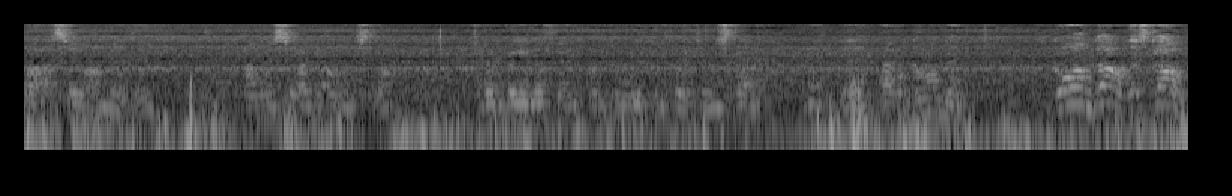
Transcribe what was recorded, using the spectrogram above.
Well, I'll see what I'm going to do. I'm going to see if I get on this lot. If I don't bring enough in, I'm going to looking for it instead. Yeah, that will go on then. Go on, go, let's go.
